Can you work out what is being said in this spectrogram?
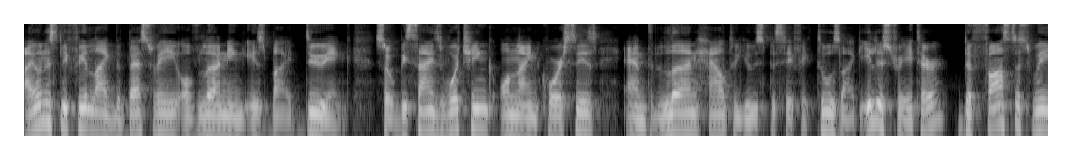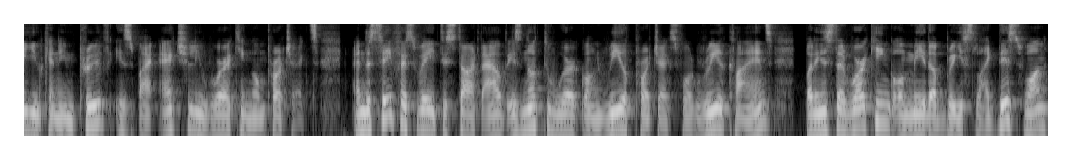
I honestly feel like the best way of learning is by doing. So besides watching online courses and learn how to use specific tools like Illustrator, the fastest way you can improve is by actually working on projects. And the safest way to start out is not to work on real projects for real clients, but instead working on made up briefs like this one,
